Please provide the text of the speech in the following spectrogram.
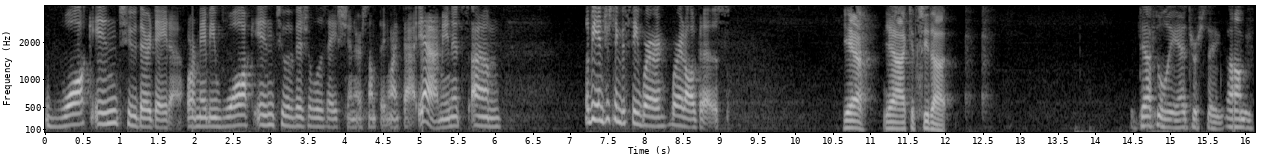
walk into their data or maybe walk into a visualization or something like that. Yeah, I mean it's um, it'll be interesting to see where where it all goes. Yeah, yeah, I could see that. Definitely interesting. Um,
